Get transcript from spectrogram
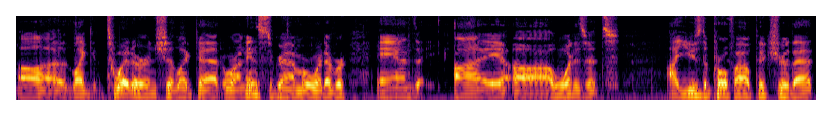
uh, like Twitter and shit like that, or on Instagram or whatever, and I, uh, what is it? I used a profile picture that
